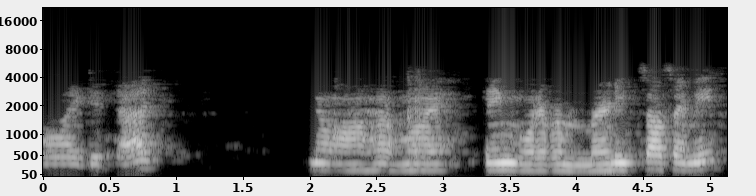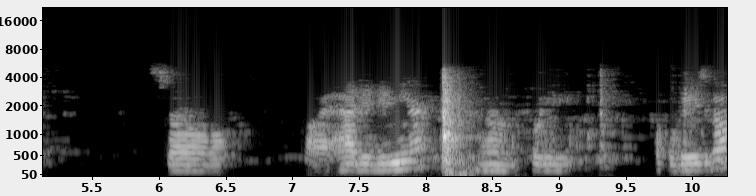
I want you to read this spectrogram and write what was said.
well I did that. Now I have my thing, whatever marinade sauce I made. So I had it in here um, pretty a couple days ago.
